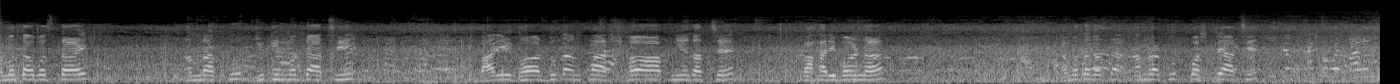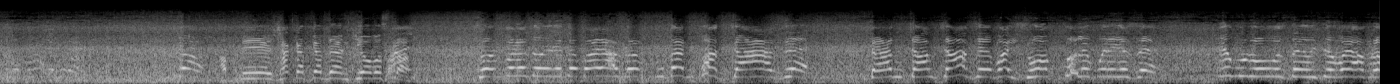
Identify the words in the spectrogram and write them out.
এমন তো অবস্থায় আমরা খুব ঝুঁকির মধ্যে আছি। বাড়ি ঘর দোকান দোকানপাট সব নিয়ে যাচ্ছে। পাহাড়ি বর্ণা। এমন তো অবস্থায় আমরা খুব কষ্টে আছি। আপনি সাক্ষাৎকার দেন কি অবস্থা? সব পড়ে গেছে। হয়েছে আমরা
